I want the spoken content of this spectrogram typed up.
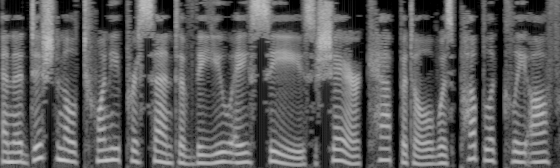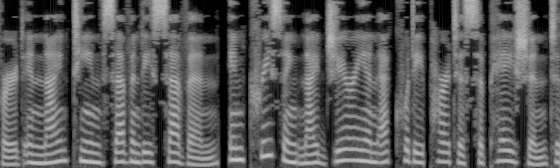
an additional 20% of the UAC's share capital was publicly offered in 1970 1977, increasing Nigerian equity participation to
